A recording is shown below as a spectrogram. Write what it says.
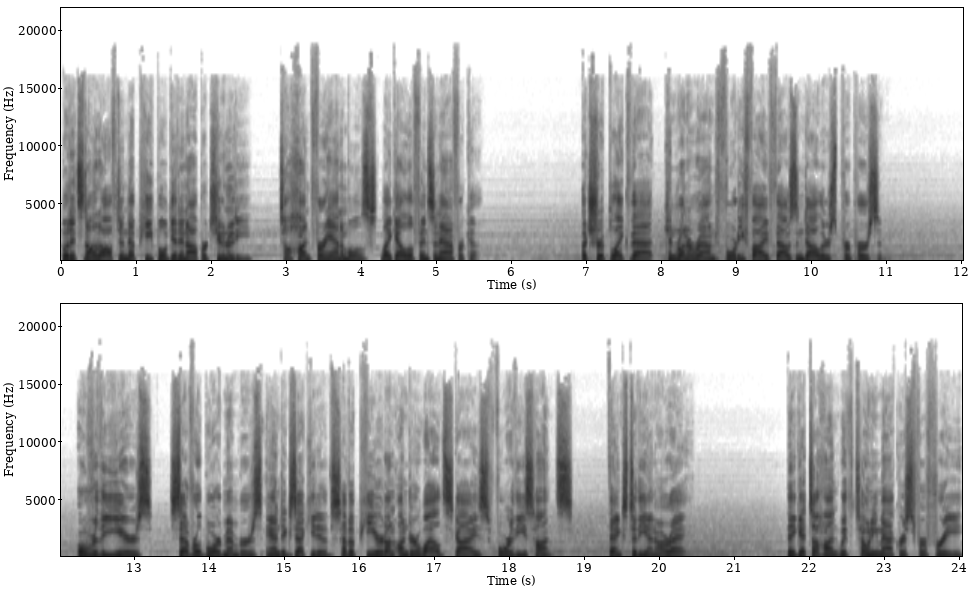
But it's not often that people get an opportunity to hunt for animals like elephants in Africa. A trip like that can run around $45,000 per person. Over the years, several board members and executives have appeared on Under Wild Skies for these hunts, thanks to the NRA. They get to hunt with Tony Makris for free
